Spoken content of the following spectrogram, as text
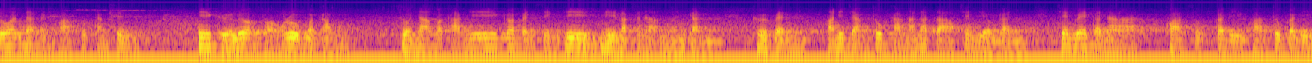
ล้วนแต่เป็นความทุกข์ทั้งสิ้น นี่คือเรื่องของรูปประขัน ส่วนนามขันนี้ก็เป็นสิ่งที่มีลักษณะเหมือนกัน คือเป็นอนิจจังทุกขังอนัตตาเช่นเดียวกัน เช่นเวทนา ความสุขก็ดี ความทุกข์ก็ดี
